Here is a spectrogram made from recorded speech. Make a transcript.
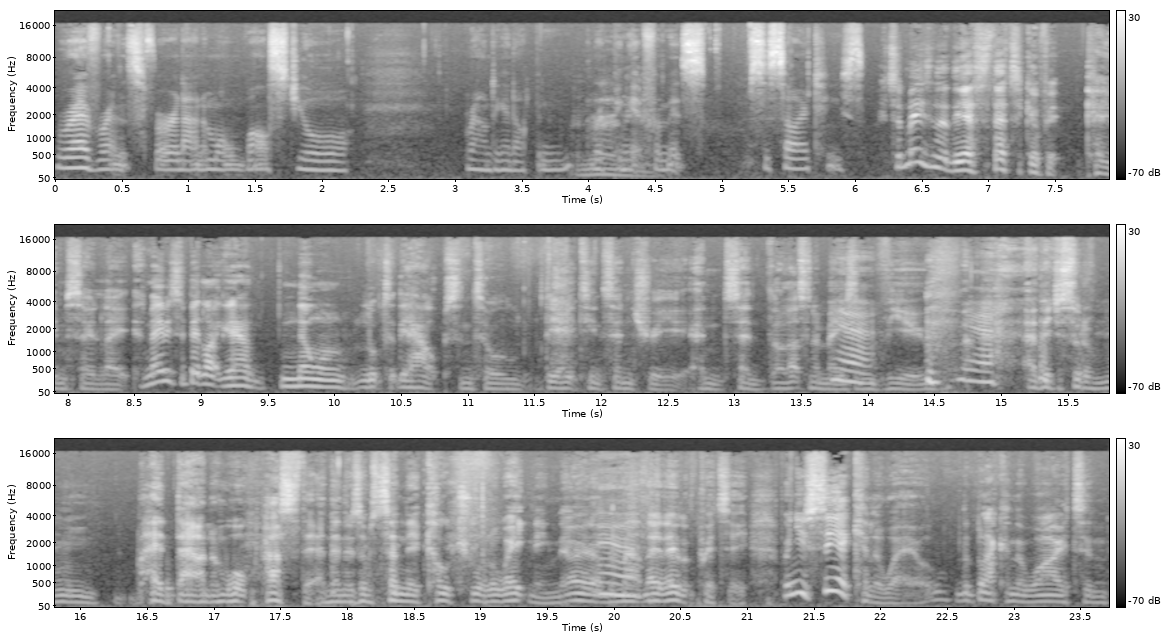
reverence for an animal whilst you're rounding it up and, And ripping it it. from its societies. It's amazing that the aesthetic of it came so late. Maybe it's a bit like how no one looked at the Alps until the 18th century and said, "Oh, that's an amazing Yeah. view," Yeah. and they just sort of head down and walk past it. And then there's suddenly a cultural awakening. Oh, the Yeah. mount- they, they look pretty. When you see a killer whale, the black and the white, and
